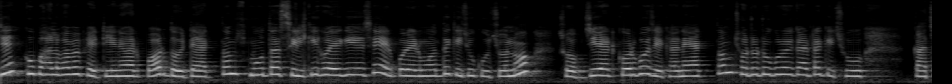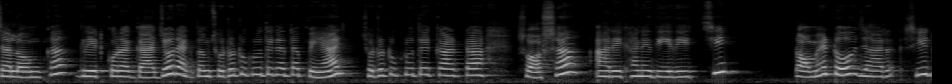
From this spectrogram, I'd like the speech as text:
যে খুব ভালোভাবে ফেটিয়ে নেওয়ার পর দইটা একদম স্মুথ আর সিল্কি হয়ে গিয়েছে। এরপর এর মধ্যে কিছু কুচনো সবজি অ্যাড করব, যেখানে একদম ছোট টুকরোয় কাটা কিছু কাঁচা লঙ্কা গ্রেট করা গাজর, একদম ছোট টুকরোতে কাটা পেঁয়াজ, ছোট টুকরোতে কাটা শশা আর এখানে দিয়ে দিচ্ছি টমেটো যার সিড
